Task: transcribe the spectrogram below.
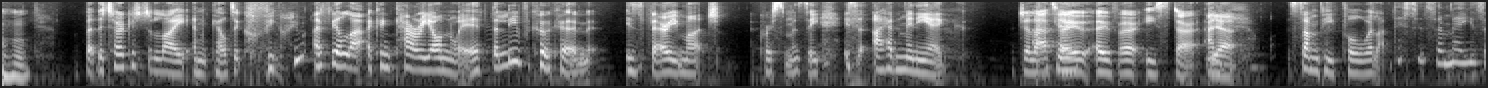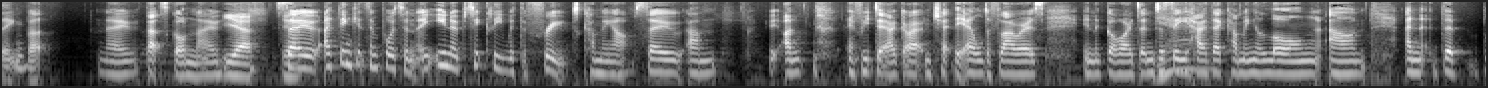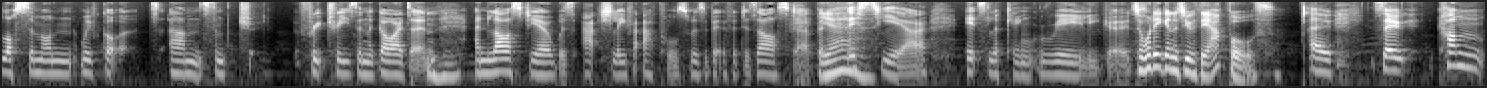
But the Turkish Delight and Celtic Coffee Cream, I feel like I can carry on with. The Lebkuchen is very much Christmassy. It's, I had mini egg gelato Okay. over Easter, and Yeah. some people were like, "This is amazing," but no, that's gone now. Yeah. So yeah. I think it's important, uh, you know, particularly with the fruit coming up. So um, I'm every day I go out and check the elderflowers in the garden to see how they're coming along, um, and the blossom on. We've got um, some. Tr- fruit trees in the garden Mm-hmm. and last year was actually for apples was a bit of a disaster but Yeah. this year it's looking really good So what are you going to do with the apples? Oh, so come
